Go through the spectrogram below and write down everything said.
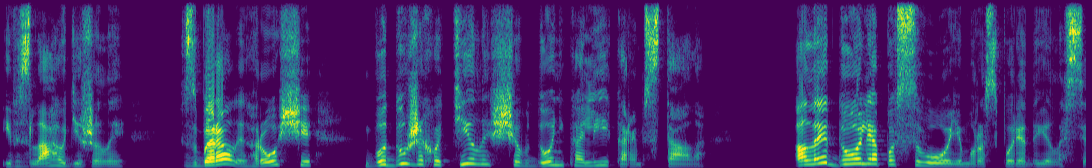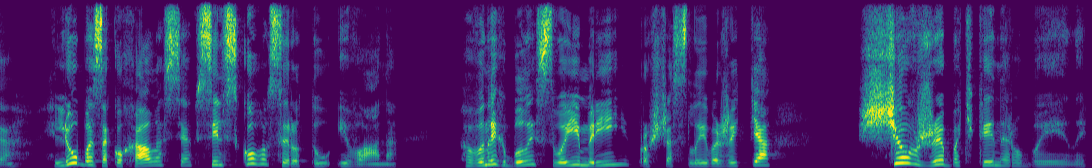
і в злагоді жили. Збирали гроші, бо дуже хотіли, щоб донька лікарем стала. Але доля по-своєму розпорядилася. Люба закохалася в сільського сироту Івана. В них були свої мрії про щасливе життя. Що вже батьки не робили,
